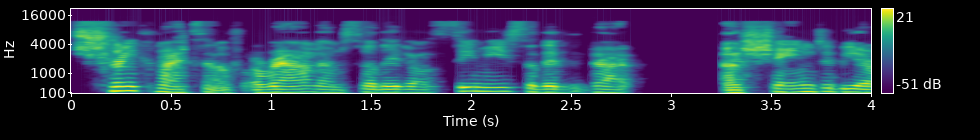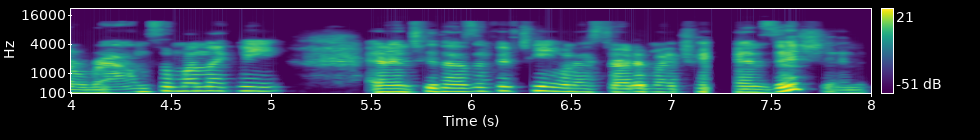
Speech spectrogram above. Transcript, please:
shrink myself around them so they don't see me so they're not ashamed to be around someone like me. And in 2015, when I started my transition,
